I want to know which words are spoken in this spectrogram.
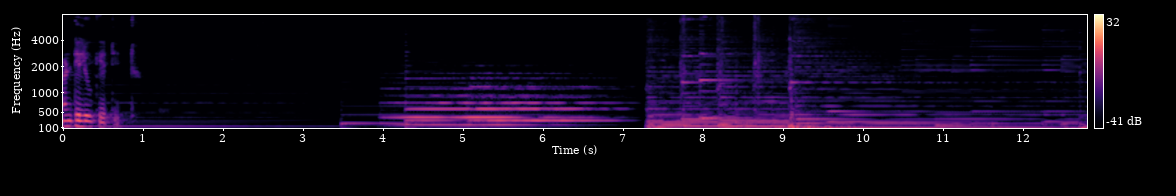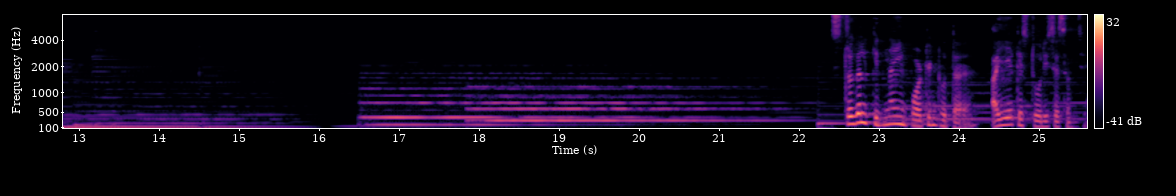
until you get it struggle कितना इंपॉर्टेंट होता है? आइए एक स्टोरी से समझे।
